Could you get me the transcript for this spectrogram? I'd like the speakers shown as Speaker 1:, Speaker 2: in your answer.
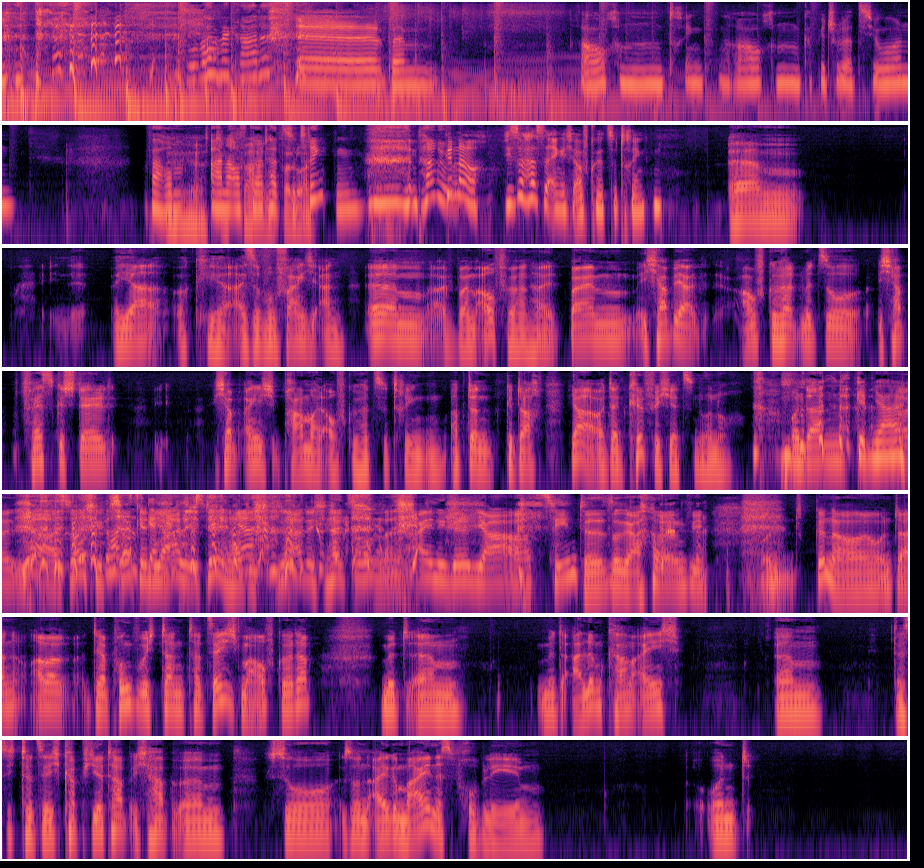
Speaker 1: Wo waren wir gerade?
Speaker 2: Äh, beim Rauchen, Trinken, Rauchen, Kapitulation.
Speaker 1: Warum
Speaker 3: Ja, die
Speaker 1: Arne aufgehört hat
Speaker 3: verloren.
Speaker 1: zu trinken. Darüber.
Speaker 2: Genau. Wieso hast du eigentlich aufgehört zu trinken?
Speaker 3: Ähm, ja, okay, also wo fange ich an? Ähm, beim Aufhören halt. Beim, ich habe ja aufgehört mit so, ich habe festgestellt, ich habe eigentlich ein paar Mal aufgehört zu trinken. Hab dann gedacht, ja, aber dann kiffe ich jetzt nur noch. Und dann
Speaker 2: Genial.
Speaker 3: äh, ja, solche so geniale
Speaker 1: gehackt.
Speaker 3: Ideen hatte,
Speaker 1: Ja.
Speaker 3: ich, hatte ich halt so einige Jahrzehnte sogar irgendwie. Und genau, und dann, aber der Punkt, wo ich dann tatsächlich mal aufgehört habe, mit, ähm, mit allem kam eigentlich, ähm, dass ich tatsächlich kapiert habe, ich habe ähm, so, so ein allgemeines Problem. Und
